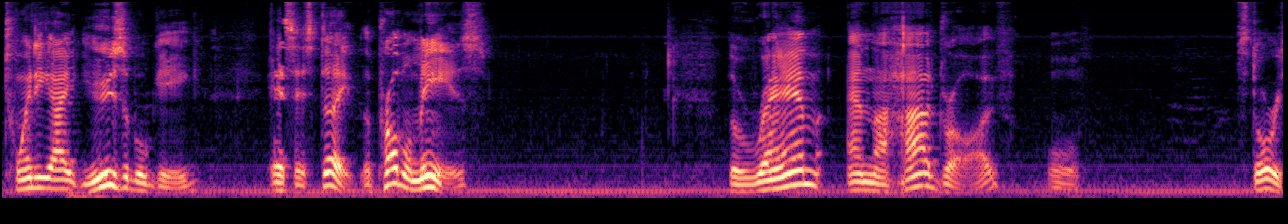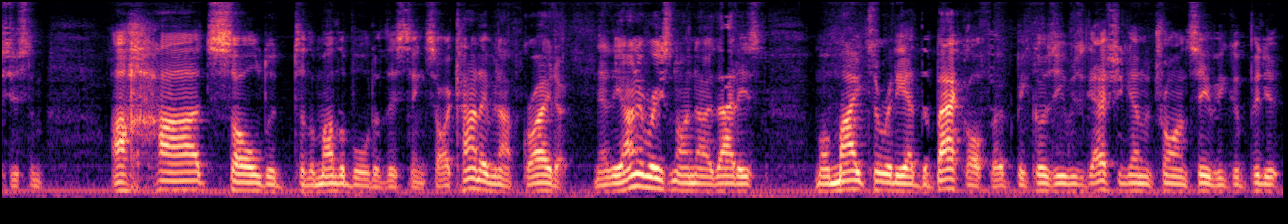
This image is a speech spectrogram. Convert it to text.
28 usable gig SSD. The problem is the RAM and the hard drive or storage system are hard soldered to the motherboard of this thing, so I can't even upgrade it. Now, the only reason I know that is my mate's already had the back off it because he was actually going to try and see if he could put, it,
